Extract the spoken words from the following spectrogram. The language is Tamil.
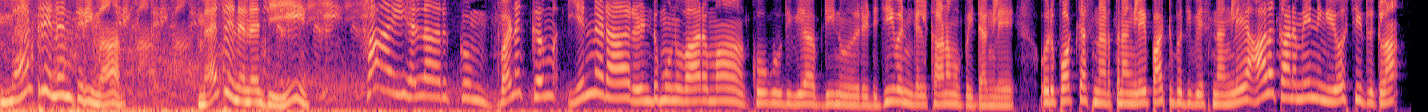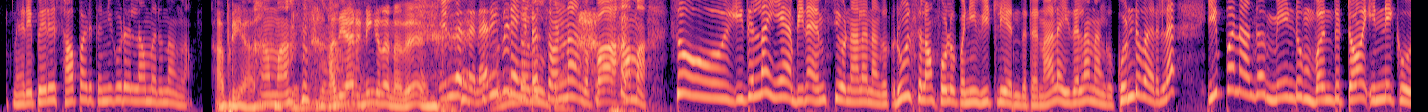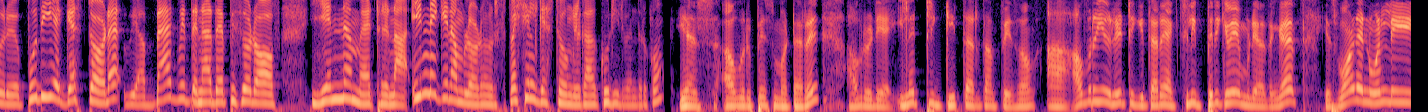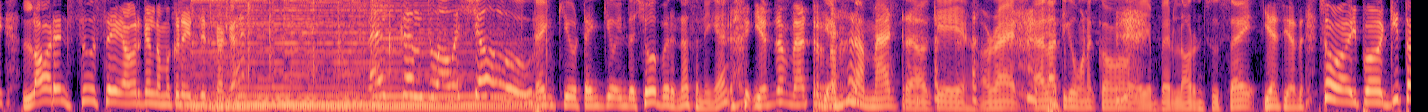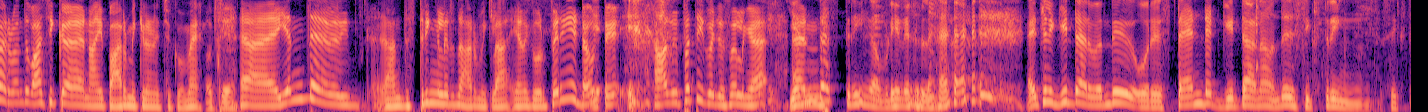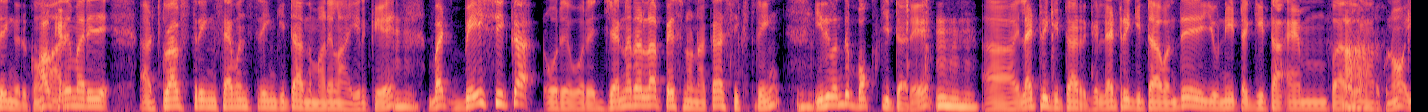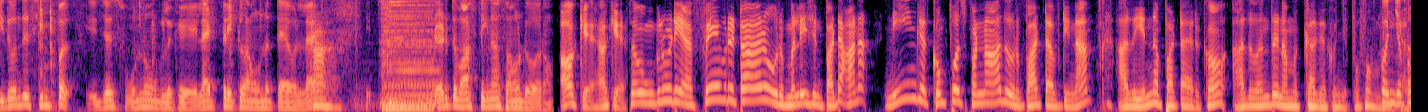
மேட்ரு என்னன்னு தெரியுமா? மேட்ரு என்னன்னா ஜி? ஹாய் எல்லாருக்கும் வணக்கம். என்னடா ரெண்டு மூணு வாரமா கோகு திவ்யா அப்படின்னு ரெண்டு ஜீவன்கள் காணாம போயிட்டாங்களே. ஒரு பாட்காஸ்ட் நடத்துனாங்களே பாட்டு பத்தி பேசினாங்களே. ஆளை காணமே நீங்க யோசிச்சிட்டு இருக்கலாம். நிறைய பேர் சாப்பாடு தண்ணி கூட இல்லாம இருந்தாங்களாம். அப்படியா? ஆமா. அது யாரு? நீங்க தானே அது? இல்ல இல்ல நிறைய பேர் என்கிட்ட சொன்னாங்கப்பா. ஆமா. சோ இதெல்லாம் ஏன் அப்படின்னா எம்சிஓனால நாங்க ரூல்ஸ் எல்லாம் ஃபாலோ பண்ணி வீட்லயே இருந்துட்டனால இதெல்லாம் நாங்க கொண்டு வரல. இப்போ நாங்க மீண்டும் வந்துட்டோம். இன்னைக்கு ஒரு புதிய கெஸ்டோட we are back with another episode of என்ன மேட்ருனா இன்னைக்கு நம்மளோட ஒரு ஸ்பெஷல் கெஸ்ட் உங்களுக்காக கூட்டிட்டு வந்திருக்கோம். எஸ் அவர் பேச மாட்டாரு அவருடைய எலக்ட்ரிக் கீத்தார் தான் பேசும் அவரையும் எலக்ட்ரிக் கீத்தாரை ஆக்சுவலி பிரிக்கவே முடியாதுங்க. S one and only Lawrence Susai அவர்கள் நம்ம கூட எழுதியிருக்காங்க. Welcome to our show thank you thank you இந்த ஷோ பேர் என்ன சொன்னீங்க? என்ன மேட்டர் என்ன மேட்ரு ஓகே alright. எல்லாத்துக்கும் வணக்கம். என் பேர் Lawrence Susai yes yes so இப்போ கீத்தார் வந்து வாசிக்க நான் இப்போ ஆரம்பிக்கிறேன்னு வச்சுக்கோமே. Okay. ஆஹ், எந்த அந்த ஸ்ட்ரிங்ல இருந்து ஆரம்பிக்கலாம்? எனக்கு ஒரு பெரிய டவுட் அதை பத்தி கொஞ்சம் சொல்லுங்க. எந்த ஸ்ட்ரிங் அப்படின்னு இல்லை. ஆக்சுவலி கிட்டார் வந்து ஒரு ஸ்டாண்டர்ட் கிட்டார்னா வந்து சிக்ஸ் ஸ்ட்ரிங் சிக்ஸ் ஸ்ட்ரிங் இருக்கும். அதே மாதிரி twelve string seven string guitar அந்த மாதிரிலாம் இருக்கு. பட் பேசிக்கா ஒரு ஒரு ஜெனரலா பேசணும்னாக்கா சிக்ஸ் ஸ்ட்ரிங் இது வந்து பாக்ஸ் கிட்டாரு எலக்ட்ரிக் கிட்டார் இருக்கு. எலக்ட்ரிக் கிட்டார் வந்து you need a guitar amp அதெல்லாம் இருக்கணும். இது வந்து சிம்பிள் ஜஸ்ட் ஒன்றும் உங்களுக்கு எலக்ட்ரிக்லாம் ஒன்றும் தேவையில்ல. எடுத்து வாசித்தீங்கன்னா சவுண்டு வரும். ஓகே ஓகே ஸோ உங்களுடைய ஃபேவரட்டான ஒரு மலேசியன் பாட்டு. ஆனா நீங்க கம்போஸ் பண்ணாத ஒரு பாட்டு அப்படின்னா அது என்ன பாட்டா இருக்கும் அது வந்து நமக்காக கொஞ்சம் பெர்ஃபார்ம் கொஞ்சம்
